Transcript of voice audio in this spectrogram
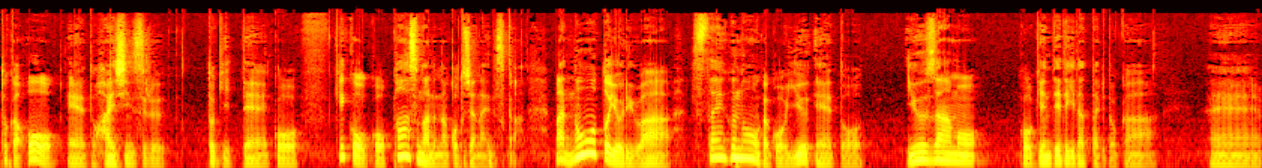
とかを、えっ、ー、と、配信する時って、こう、結構こう、パーソナルなことじゃないですか。まあ、ノートよりは、スタエフの方がこう、ゆえっ、と、ユーザーも、こう、限定的だったりとか、え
